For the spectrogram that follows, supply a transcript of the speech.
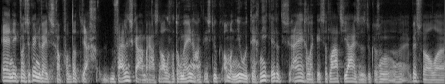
En ik was natuurlijk in de wetenschap van dat, ja, beveiligingscamera's en alles wat er omheen hangt, is natuurlijk allemaal nieuwe techniek. Hè. Dat is eigenlijk, is dat laatste jaar is het natuurlijk als een, eh, best wel eh,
